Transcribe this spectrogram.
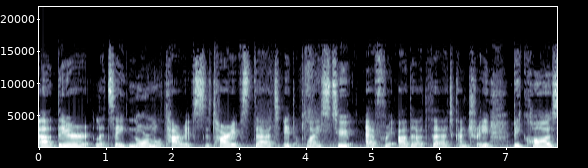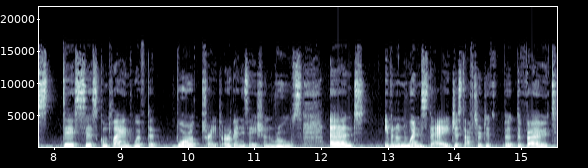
uh, their, let's say, normal tariffs, the tariffs that it applies to every other third country, because this is compliant with the World Trade Organization rules. And even on Wednesday, just after the, the vote,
